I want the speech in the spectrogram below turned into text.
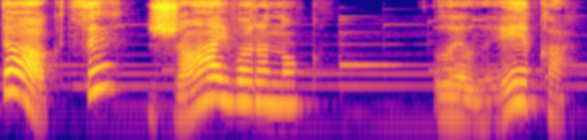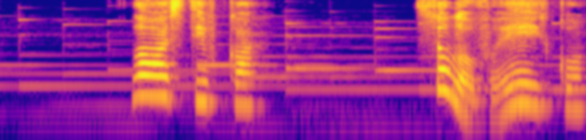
Так, це жайворонок, лелека, ластівка, соловейко,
